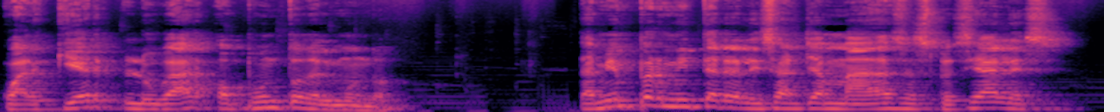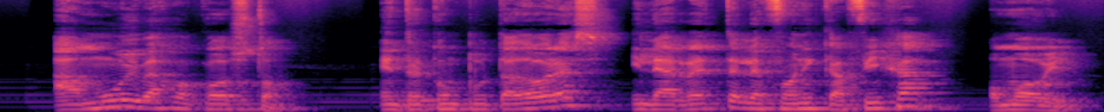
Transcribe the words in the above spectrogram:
cualquier lugar o punto del mundo. También permite realizar llamadas especiales a muy bajo costo entre computadoras y la red telefónica fija o móvil.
